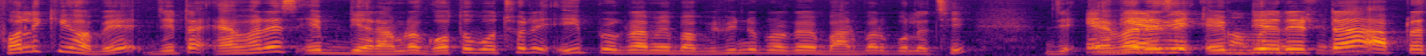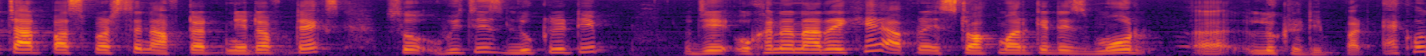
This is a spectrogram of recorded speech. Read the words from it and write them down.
ফলে কি হবে যেটা অ্যাভারেজ এফডিআর আমরা গত বছরে এই প্রোগ্রামে বা বিভিন্ন প্রোগ্রামে বারবার বলেছি যে অ্যাভারেজ এফডিআর রেটটা আপনার চার পাঁচ percent after net of tax so which is lucrative যে ওখানে না রেখে আপনার stock market is more lucrative but এখন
